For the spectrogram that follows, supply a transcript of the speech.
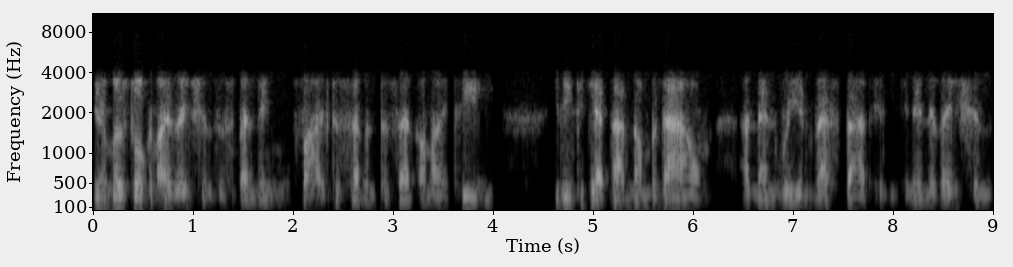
you know, most organizations are spending five to seven percent on IT. You need to get that number down and then reinvest that in, in innovation,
